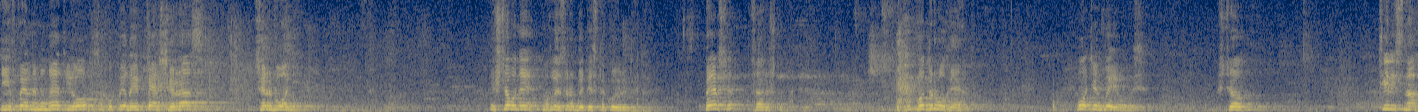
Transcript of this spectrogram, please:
І в певний момент його захопили перший раз червоні. І що вони могли зробити з такою людиною? Перше заарештувати. По-друге, потім виявилось, що цілісна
